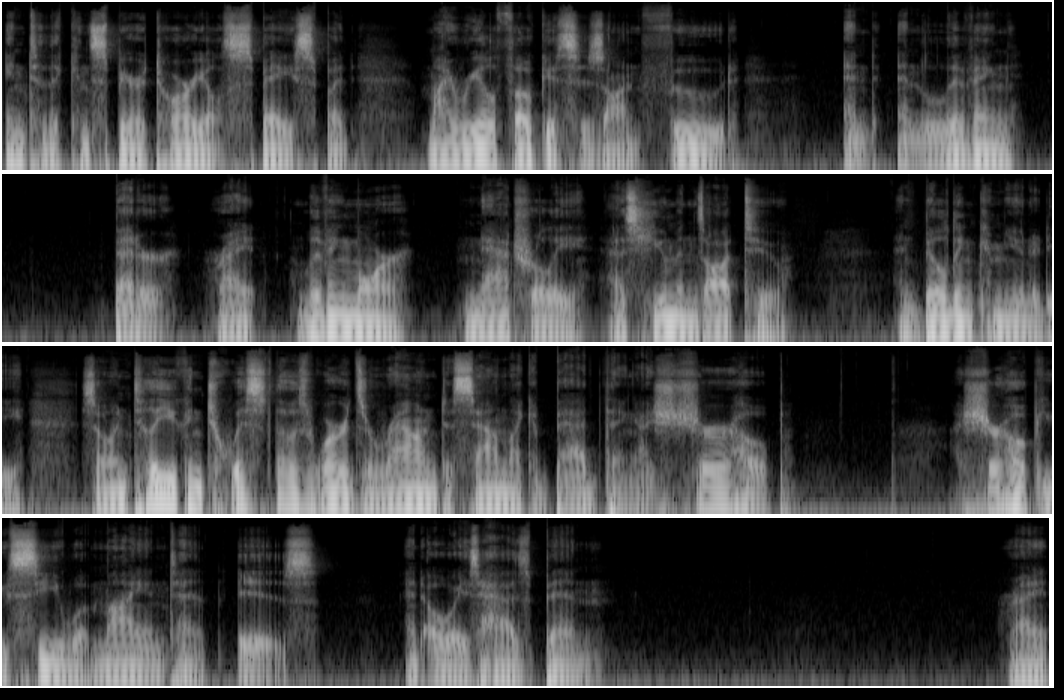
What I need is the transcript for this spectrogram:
into the conspiratorial space, but my real focus is on food and and living better, right? Living more naturally as humans ought to and building community. So until you can twist those words around to sound like a bad thing, I sure hope I sure hope you see what my intent is and always has been. Right?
